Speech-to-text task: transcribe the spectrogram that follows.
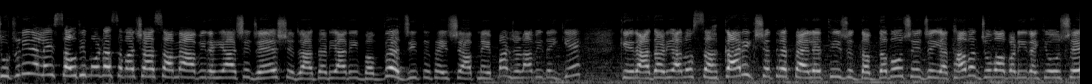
ચૂંટણીને લઈ સૌથી મોટા સમાચાર સામે આવી રહ્યા છે. જયેશ રાદડિયાની ભવ્ય જીત થઈ છે. આપને એ પણ જણાવી દઈએ કે રાદડિયાનો સહકારી ક્ષેત્રે પહેલેથી જ દબદબો છે, જે યથાવત જોવા મળી રહ્યો છે.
